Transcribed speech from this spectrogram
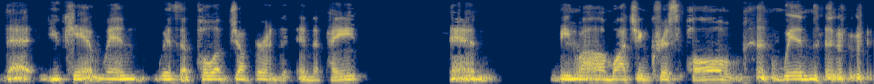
that you can't win with a pull-up jumper in the, in the paint. And meanwhile, I'm watching Chris Paul win.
